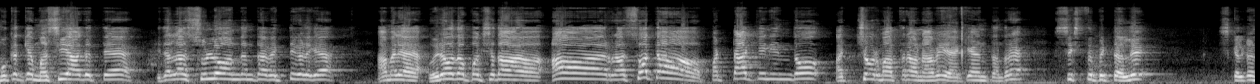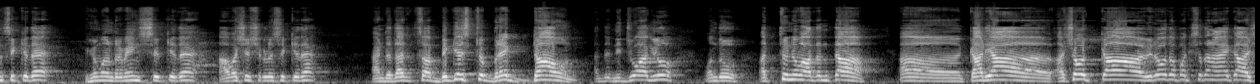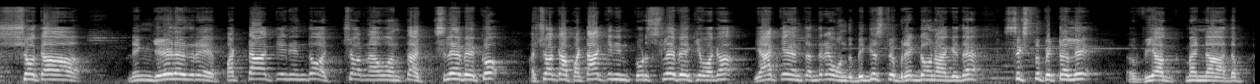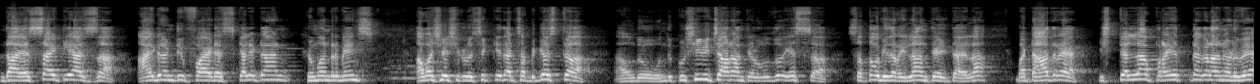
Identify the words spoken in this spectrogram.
ಮುಖಕ್ಕೆ ಮಸಿ ಆಗುತ್ತೆ. ಇದೆಲ್ಲ ಸುಳ್ಳು ಅಂದಂತ ವ್ಯಕ್ತಿಗಳಿಗೆ ಆಮೇಲೆ ವಿರೋಧ ಪಕ್ಷದ ಆ ರಸೋತ ಪಟ್ಟಾಕಿನಿಂದ ಹಚ್ಚೋರ್ ಮಾತ್ರ ನಾವೇ. ಯಾಕೆ ಅಂತಂದ್ರೆ ಸಿಕ್ಸ್ತ್ ಬಿಟ್ ಅಲ್ಲಿ ಸ್ಕೆಲ್ಟನ್ ಸಿಕ್ಕಿದೆ ಹ್ಯೂಮನ್ ರಿಮೈನ್ಸ್ ಸಿಕ್ಕಿದೆ, ಅವಶೇಷಗಳು ಸಿಕ್ಕಿದೆ and that's a biggest break down ಅಂದ್ರೆ ನಿಜವಾಗ್ಲೂ ಒಂದು ಅತ್ಯುನ್ನವಾದಂತ ಕಾರ್ಯ, ಅಶೋಕ, ವಿರೋಧ ಪಕ್ಷದ ನಾಯಕ ಅಶೋಕ ನಿಂಗೆ ಹೇಳಿದ್ರೆ ಪಟಾಕಿ ನಿಂದು ಹಚ್ಚೋರ್ ನಾವು ಅಂತ ಹಚ್ಚಲೇಬೇಕು ಅಶೋಕ, ಪಟಾಕಿ ನಿನ್ ಕೊಡಿಸ್ಲೇಬೇಕು ಇವಾಗ. ಯಾಕೆ ಅಂತಂದ್ರೆ ಒಂದು ಬಿಗ್ಗೆಸ್ಟ್ ಬ್ರೇಕ್ ಡೌನ್ ಆಗಿದೆ. ಸಿಕ್ಸ್ತ್ ಪಿಟ್ ಅಲ್ಲಿ we the S I T has identified skeleton human remains ಅವಶೇಷಗಳು ಸಿಕ್ಕಿದೆ. ಅಟ್ಸ್ ಬಿಗ್ಗೆಸ್ಟ್ ಒಂದು ಒಂದು ಖುಷಿ ವಿಚಾರ ಅಂತ ಹೇಳ್ಬೋದು. ಎಸ್ ಸತ್ತೋಗಿದಾರೆ, ಇಲ್ಲ ಅಂತ ಹೇಳ್ತಾ ಇಲ್ಲ. ಬಟ್ ಆದ್ರೆ ಇಷ್ಟೆಲ್ಲ ಪ್ರಯತ್ನಗಳ ನಡುವೆ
